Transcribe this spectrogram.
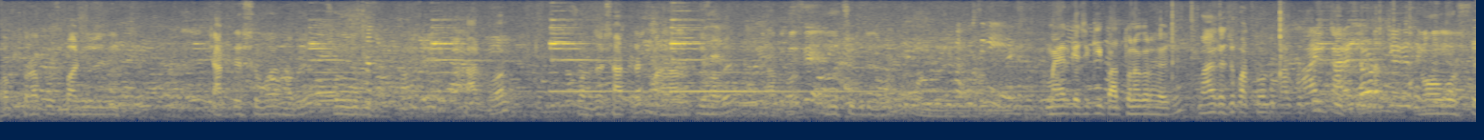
ভক্তরা পুষ্পাঞ্জলি দিচ্ছে। চারটের সময় হবে সন্ধে পুজো। তারপর সন্ধ্যা সাতটায় মার আরতি হবে। তারপর লুচি পুজো বন্ধ হয়ে মায়ের কাছে কি প্রার্থনা করা হয়েছে? মায়ের কাছে প্রার্থনা তো কালকে নববর্ষে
